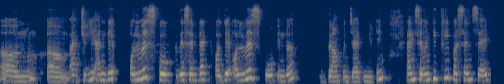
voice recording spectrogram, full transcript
um, um, actually, and they always spoke, they said that they always spoke in the Gram Panchayat meeting, and 73% said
